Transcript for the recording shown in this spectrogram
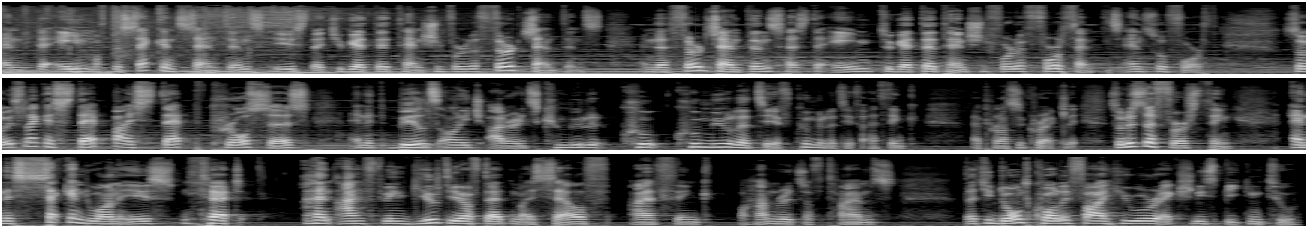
and the aim of the second sentence is that you get the attention for the third sentence. And the third sentence has the aim to get the attention for the fourth sentence, and so forth. So it's like a step by step process and it builds on each other. It's cumul- cu- cumulative. Cumulative, I think I pronounced it correctly. So this is the first thing. And the second one is that, and I've been guilty of that myself, I think hundreds of times that you don't qualify who you're actually speaking to.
